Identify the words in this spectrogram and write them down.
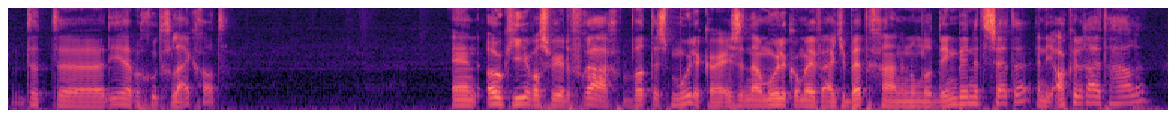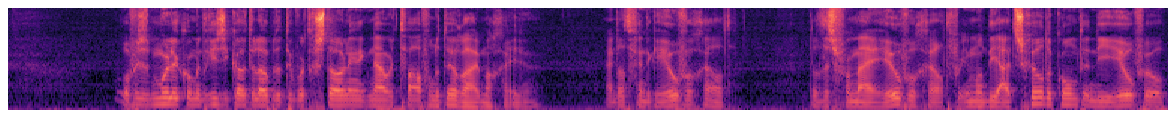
dat, uh, die hebben goed gelijk gehad. En ook hier was weer de vraag, wat is moeilijker? Is het nou moeilijk om even uit je bed te gaan en om dat ding binnen te zetten en die accu eruit te halen? Of is het moeilijk om het risico te lopen dat hij wordt gestolen en ik nou weer 1200 euro uit mag geven? En dat vind ik heel veel geld. Dat is voor mij heel veel geld. Voor iemand die uit schulden komt en die heel veel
